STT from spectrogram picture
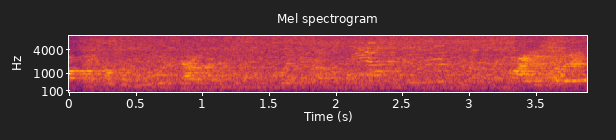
ਆਪਣੀ ਕਬੂਲ ਕਰ ਰਹੇ ਭਾਈ ਸਵੇਰ ਜਿਹੜਾ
